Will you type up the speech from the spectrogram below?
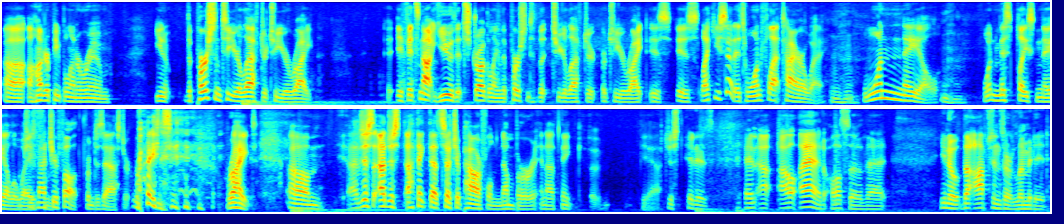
uh, hundred people in a room, you know, the person to your left or to your right if it's not you that's struggling, the person to the to your left or, or to your right is is like you said, it's one flat tire away, one nail, one misplaced nail away. Mm-hmm. not your fault. from disaster. Right, right. Um, I just I just I think that's such a powerful number, and I think, uh, yeah, just It is, and I, I'll add also that, you know, the options are limited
